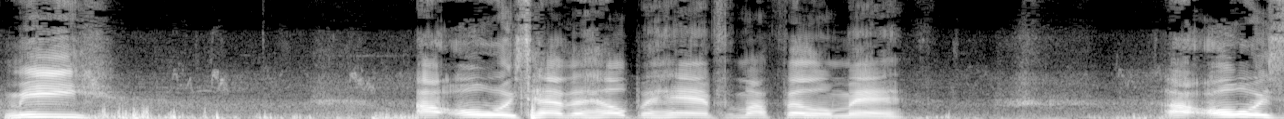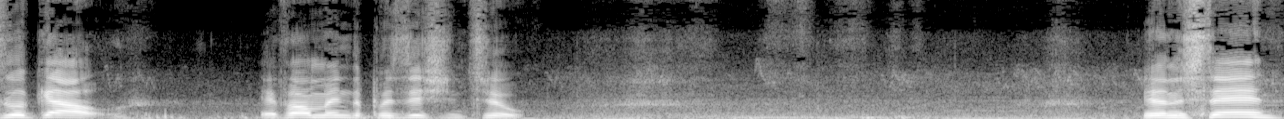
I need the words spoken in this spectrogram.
me, I always have a helping hand for my fellow man. I always look out if I'm in the position to. You understand?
